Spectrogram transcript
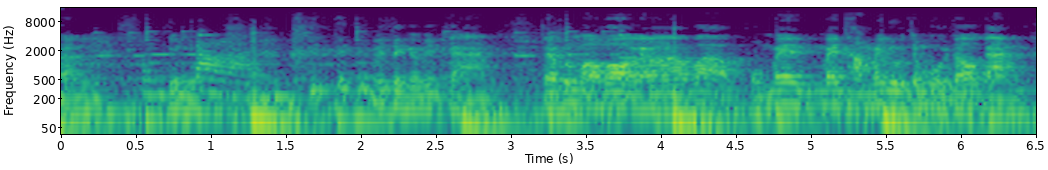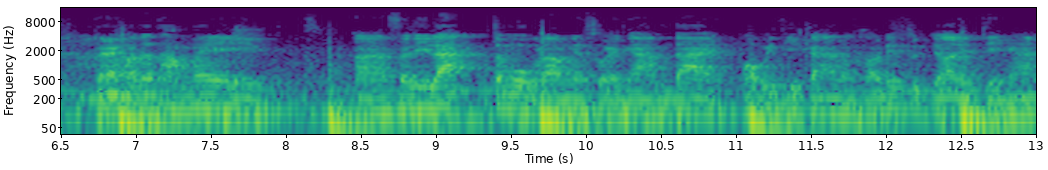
กันคนพิการไม่ถึงกับพิการ แต่คุณหมอบอกแล้วนะครับว่าผมไม่ไม่ทำให้รูจมูกเท่ากัน แต่เขาจะทำให้อ่าสรีระจมูกเราเนี่ยสวยงามได้ เพราะวิธีการของเขาได้สุดยอดจริงๆฮะ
